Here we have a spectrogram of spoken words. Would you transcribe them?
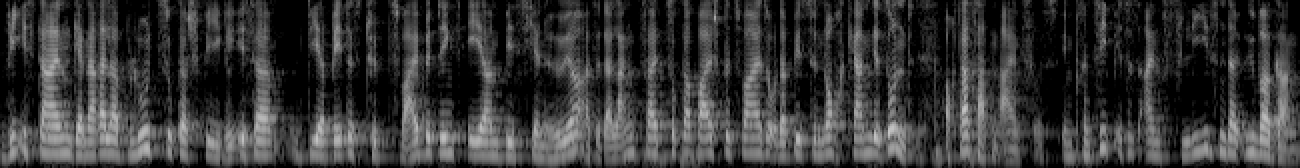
Wie ist dein genereller Blutzuckerspiegel? Ist er Diabetes Typ 2 bedingt eher ein bisschen höher, also der Langzeitzucker beispielsweise, oder bist du noch kerngesund? Auch das hat einen Einfluss. Im Prinzip ist es ein fließender Übergang.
